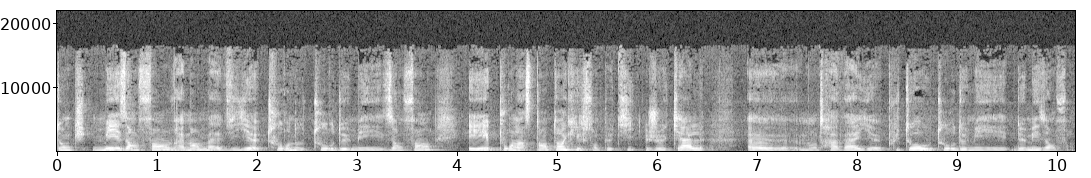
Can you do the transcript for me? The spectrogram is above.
Donc mes enfants, vraiment ma vie tourne autour de mes enfants et pour l'instant, tant qu'ils sont petits, je cale euh, mon travail plutôt autour de mes, de mes enfants.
